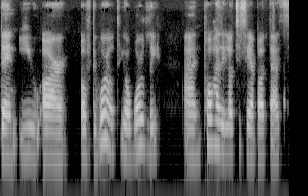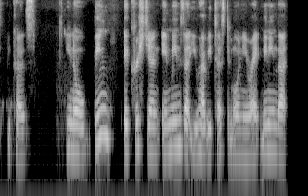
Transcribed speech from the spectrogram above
then you are of the world, you're worldly. And Paul has a lot to say about that because, you know, being a Christian, it means that you have a testimony, right? Meaning that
